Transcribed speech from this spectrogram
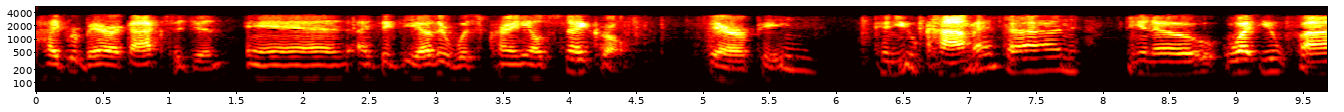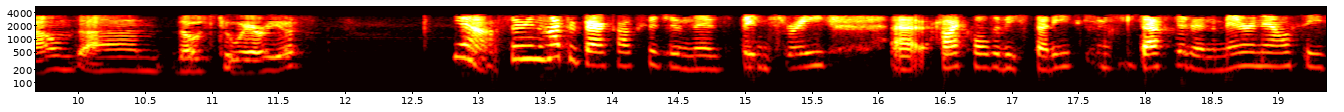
hyperbaric oxygen, and I think the other was cranial sacral therapy. Mm. Can you comment on, you know, what you found on those two areas? Yeah, so in hyperbaric oxygen, there's been three uh, high quality studies conducted and a meta-analysis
